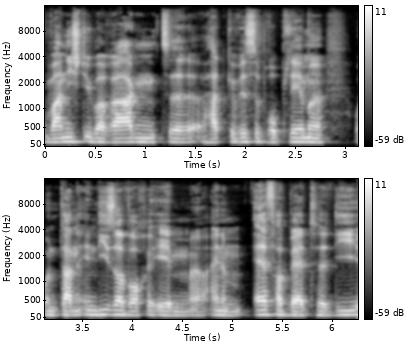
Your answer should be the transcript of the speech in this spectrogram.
war nicht überragend, hat gewisse Probleme. Und dann in dieser Woche eben einem Alphabet, die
